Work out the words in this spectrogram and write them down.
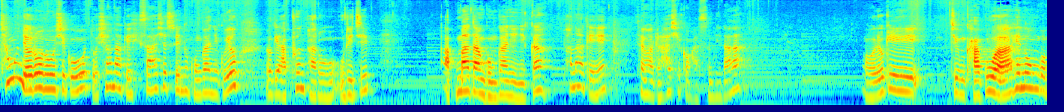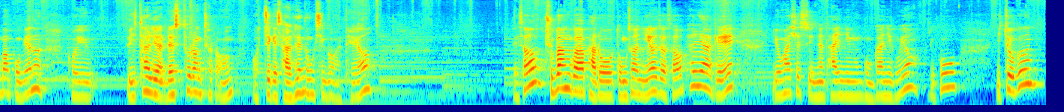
창문 열어 놓으시고 또 시원하게 식사하실 수 있는 공간이고요. 여기 앞은 바로 우리 집 앞마당 공간이니까 편하게 생활을 하실 것 같습니다. 어, 여기 지금 가구와 해놓은 것만 보면은 거의 이탈리아 레스토랑처럼 멋지게 잘 해놓으신 것 같아요. 그래서 주방과 바로 동선 이어져서 편리하게 이용하실 수 있는 다이닝 공간이고요. 그리고 이쪽은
